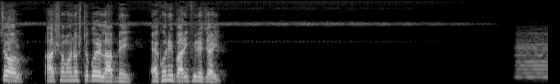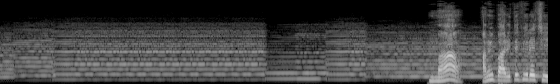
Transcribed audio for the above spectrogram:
চল। আর সময় নষ্ট করে লাভ নেই। এখনই বাড়ি ফিরে যাই। মা আমি বাড়িতে ফিরেছি।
